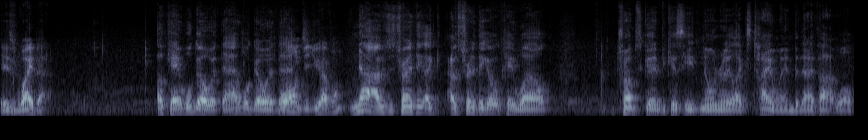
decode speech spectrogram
is way better. Okay, we'll go with that. We'll go with that. Wallen, did you have one? No, I was just trying to think. Like I was trying to think. Okay, well, Trump's good because he no one really likes Tywin. But then I thought, well,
